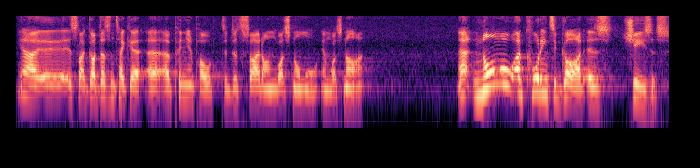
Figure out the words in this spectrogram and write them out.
You know, it's like God doesn't take an opinion poll to decide on what's normal and what's not. Uh, normal, according to God, is Jesus.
